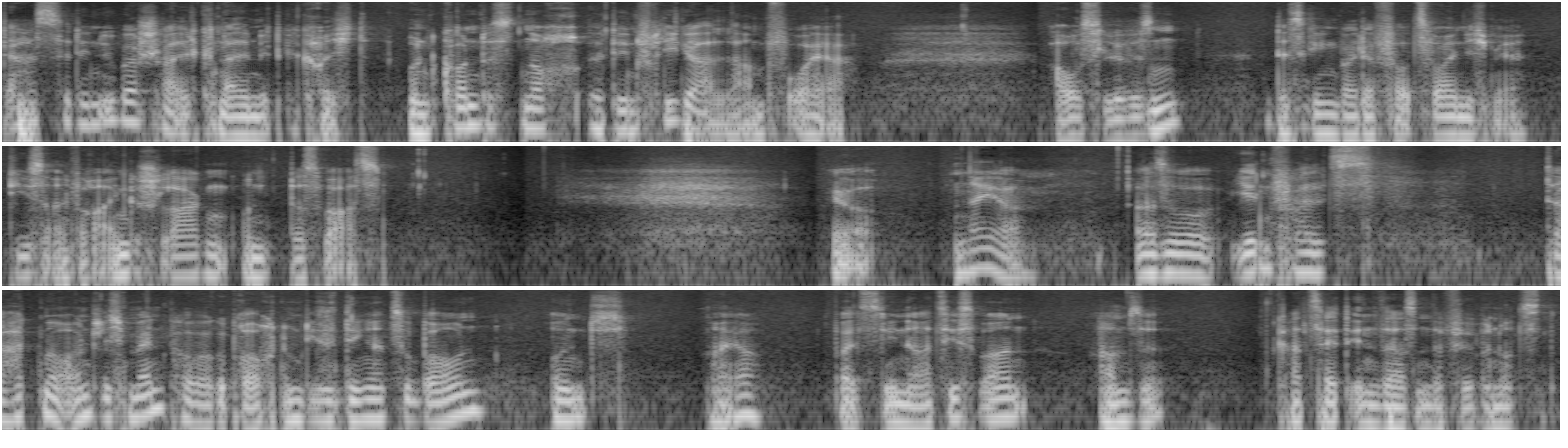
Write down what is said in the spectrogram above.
da hast du den Überschaltknall mitgekriegt und konntest noch äh, den Fliegeralarm vorher auslösen. Das ging bei der V2 nicht mehr. Die ist einfach eingeschlagen und das war's. Ja, naja, also jedenfalls, da hat man ordentlich Manpower gebraucht, um diese Dinger zu bauen. Und naja, weil es die Nazis waren, haben sie KZ-Insassen dafür benutzt.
